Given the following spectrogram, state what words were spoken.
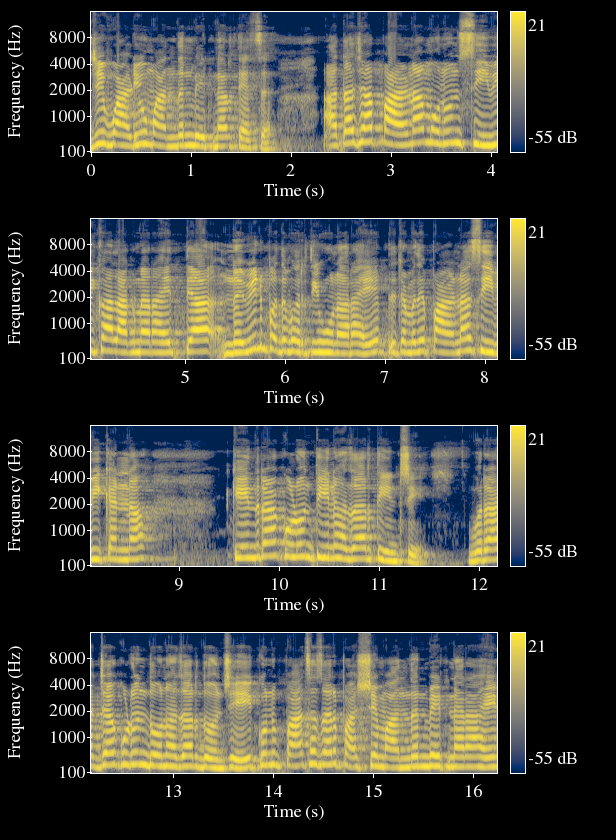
जे वाढीव मानधन भेटणार त्याचं. आता ज्या पाळणा म्हणून सेविका लागणार आहेत त्या नवीन पदभरती होणार आहे. त्याच्यामध्ये पाळणा सेविकांना केंद्राकडून तीन हजार तीनशे व राज्याकडून दोन हजार दोनशे एकूण पाच हजार पाचशे मानधन भेटणार आहे.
